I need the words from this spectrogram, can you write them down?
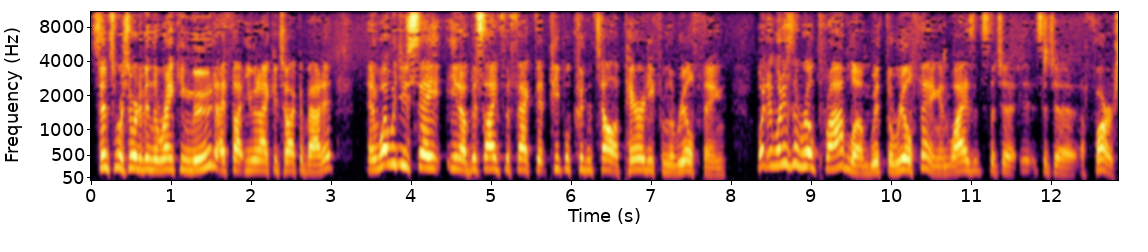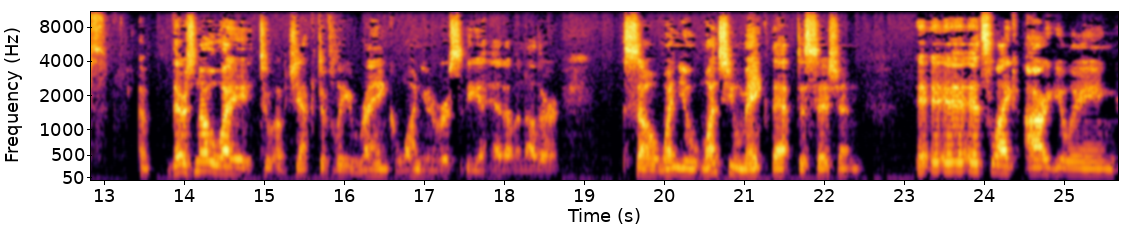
since we're sort of in the ranking mood, I thought you and I could talk about it. And what would you say, you know, besides the fact that people couldn't tell a parody from the real thing? What what is the real problem with the real thing, and why is it such a such a, a farce? Uh, there's no way to objectively rank one university ahead of another. So when you once you make that decision, it, it, it's like arguing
